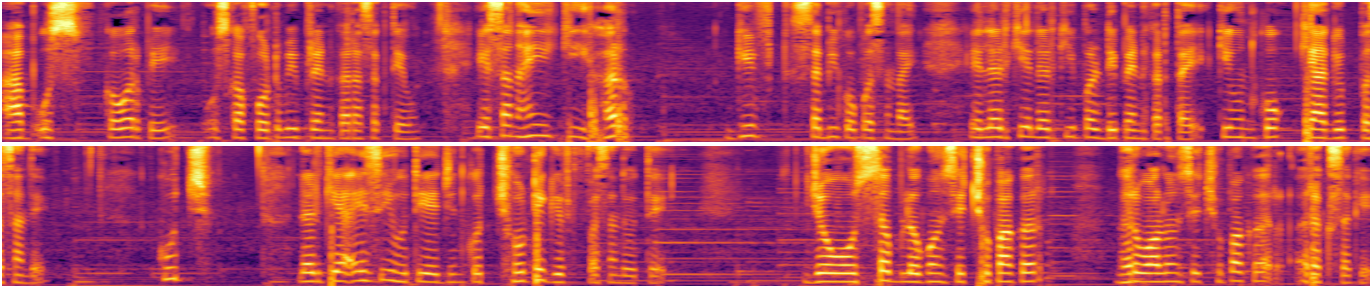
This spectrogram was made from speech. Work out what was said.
आप उस कवर पे उसका फ़ोटो भी प्रिंट करा सकते हो। ऐसा नहीं कि हर गिफ्ट सभी को पसंद आए ये लड़की लड़की पर डिपेंड करता है कि उनको क्या गिफ्ट पसंद है। कुछ लड़कियाँ ऐसी होती है जिनको छोटे गिफ्ट पसंद होते हैं, जो वो सब लोगों से छुपा कर घर वालों से छुपा कर रख सके।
